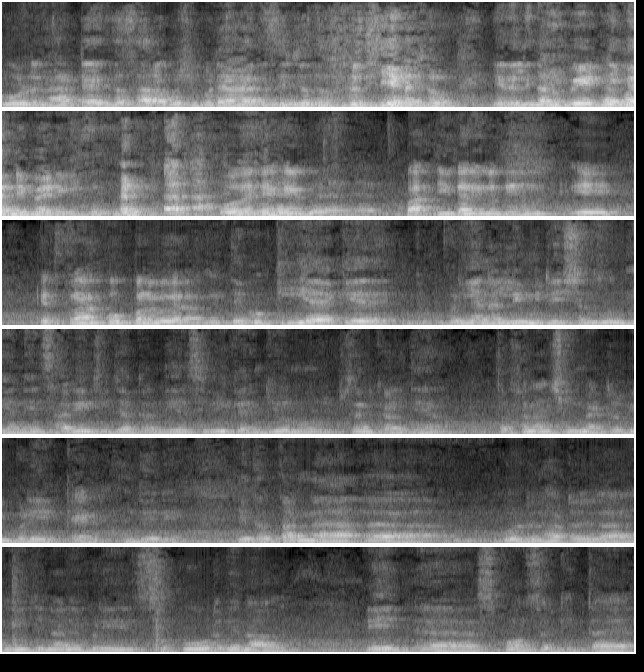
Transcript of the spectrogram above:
골ਡਨ ਹਟ ਹੈ ਤਾਂ ਸਾਰਾ ਕੁਝ ਬਣਿਆ ਹੋਇਆ ਤੁਸੀਂ ਜਦੋਂ ਮਰਜ਼ੀ ਆ ਜਾਓ ਇਹਦੇ ਲਈ ਤੁਹਾਨੂੰ ਵੇਟ ਨਹੀਂ ਕਰਨੀ ਪੈਣੀ ਉਹਦੇ ਤੇ ਕੋਈ ਪਰਚੀ ਤਾਂ ਨਹੀਂ ਲੱਗੀ? ਇਹ ਕਿਸ ਤਰ੍ਹਾਂ ਕੂਪਨ ਵਗੈਰਾ ਦੀ? ਦੇਖੋ ਕੀ ਹੈ ਕਿ ਬੜੀਆਂ ਨਾ ਲਿਮਿਟੇਸ਼ਨਸ ਹੁੰਦੀਆਂ ਨੇ ਸਾਰੀਆਂ ਚੀਜ਼ਾਂ ਕਰਨ ਦੀ ਅਸੀਂ ਵੀ ਇੱਕ ਐਨਜੀਓ ਨੂੰ ਰਿਪਰੈਜ਼ੈਂਟ ਕਰਦੇ ਹਾਂ ਤਾਂ ਫਾਈਨੈਂਸ਼ੀਅਲ ਮੈਟਰ ਵੀ ਬੜੇ ਕੈਂਟ ਹੁੰਦੇ ਨੇ ਇਹ ਤਾਂ ਧੰਨ ਗੋਲਡਨ ਹਾਰਟ ਰਾਹੀਂ ਜਿਨ੍ਹਾਂ ਨੇ ਬੜੀ ਸਪੋਰਟ ਦੇ ਨਾਲ ਇਹ ਸਪਾਂਸਰ ਕੀਤਾ ਹੈ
